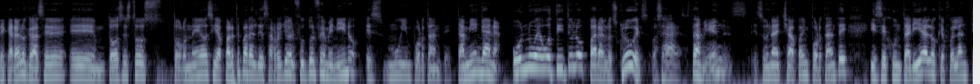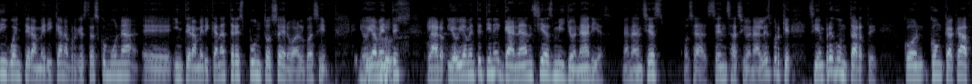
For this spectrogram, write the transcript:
de cara a lo que va a ser em, todos estos torneos y aparte para el desarrollo del fútbol femenino es muy importante. También gana un nuevo título para los clubes, o sea, eso también es, una chapa importante y se juntaría a lo que fue la antigua Interamericana, porque esta es como una eh, Interamericana 3.0, algo así. Y obviamente, claro, y obviamente tiene ganancias millonarias, ganancias o sea, sensacionales porque siempre juntarte con, con CACAF,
